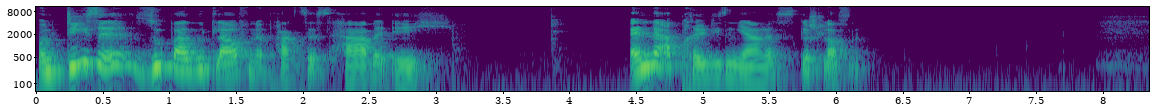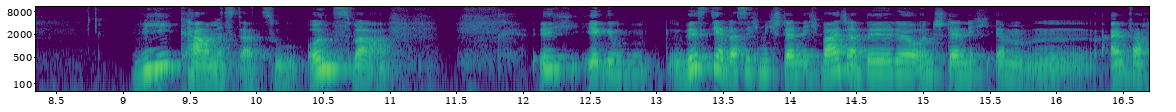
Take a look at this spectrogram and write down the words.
und diese super gut laufende Praxis habe ich Ende April diesen Jahres geschlossen. Wie kam es dazu? Und zwar ich, ihr wisst ja, dass ich mich ständig weiterbilde und ständig ähm, einfach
